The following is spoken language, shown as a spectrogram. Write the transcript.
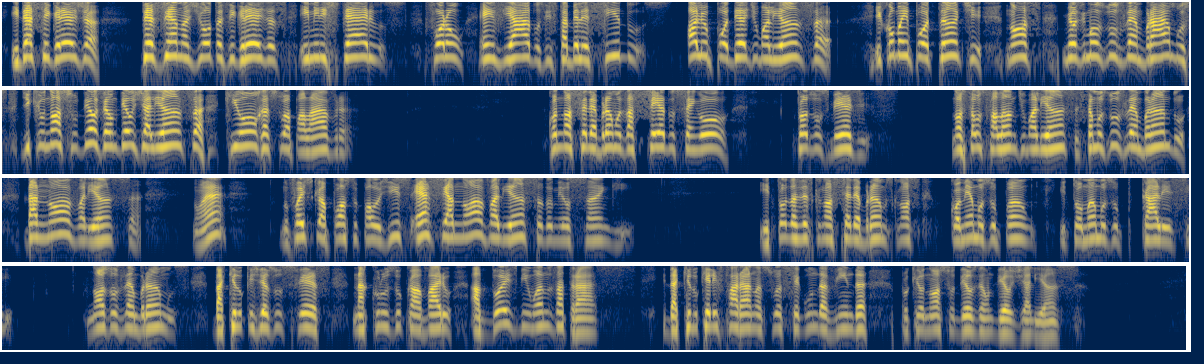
e dessa igreja, dezenas de outras igrejas e ministérios foram enviados, estabelecidos. Olha o poder de uma aliança. E como é importante nós, meus irmãos, nos lembrarmos de que o nosso Deus é um Deus de aliança que honra a Sua palavra. Quando nós celebramos a ceia do Senhor, todos os meses, nós estamos falando de uma aliança, estamos nos lembrando da nova aliança, não é? Não foi isso que o apóstolo Paulo disse? Essa é a nova aliança do meu sangue. E todas as vezes que nós celebramos, que nós comemos o pão e tomamos o cálice, nós nos lembramos daquilo que Jesus fez na cruz do Calvário há dois mil anos atrás e daquilo que Ele fará na sua segunda vinda, porque o nosso Deus é um Deus de aliança.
